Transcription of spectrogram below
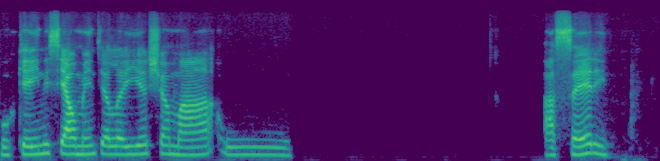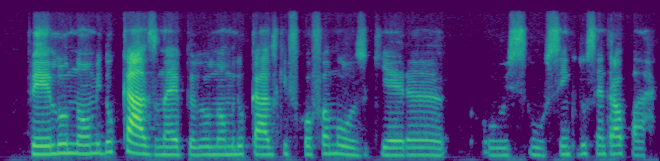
porque inicialmente ela ia chamar o a série pelo nome do caso, né? Pelo nome do caso que ficou famoso, que era os, o 5 do Central Park.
